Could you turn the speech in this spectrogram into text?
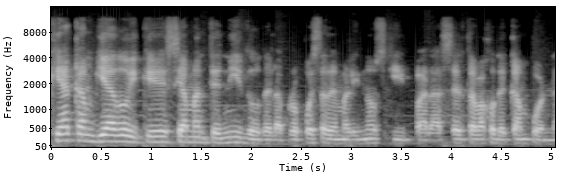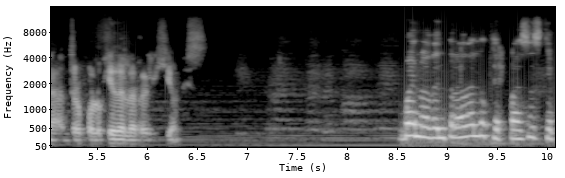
¿Qué ha cambiado y qué se ha mantenido de la propuesta de Malinowski para hacer trabajo de campo en la antropología de las religiones? Bueno, de entrada lo que pasa es que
